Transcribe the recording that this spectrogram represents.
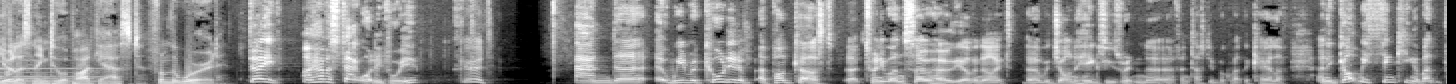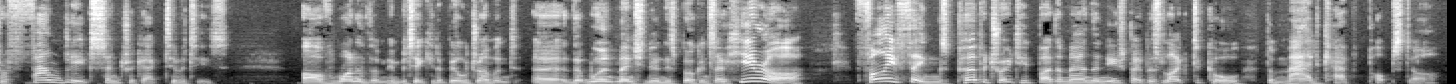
You're listening to a podcast from The Word. Dave, I have a stack waddy for you. Good. And uh, we recorded a, a, podcast at 21 Soho the other night uh, with John Higgs, who's written a, a, fantastic book about the KLF. And it got me thinking about the profoundly eccentric activities of one of them, in particular, Bill Drummond, uh, that weren't mentioned in this book. And so here are five things perpetrated by the man the newspapers like to call the madcap pop star.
